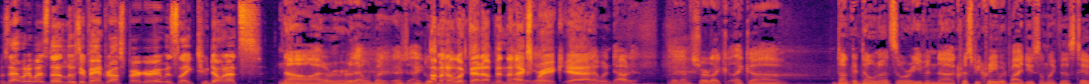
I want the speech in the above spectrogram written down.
Was that what it was? The Luther Vandross burger? It was like two donuts. No, I don't remember that one, but I, I I'm gonna look that up in the next break, yeah. I wouldn't doubt it, but I'm sure like like uh, Dunkin' Donuts or even uh, Krispy Kreme would probably do something like this too.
